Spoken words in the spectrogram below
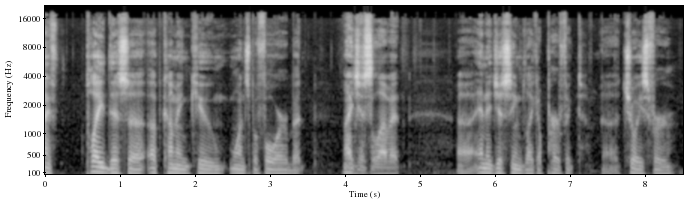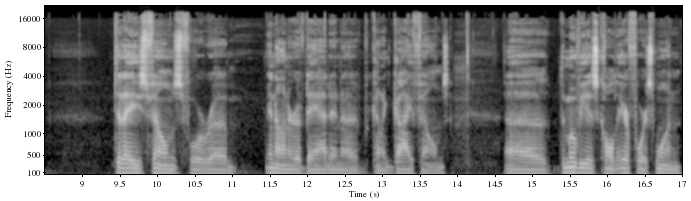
I've played this uh, upcoming cue once before, but I just love it. Uh, and it just seemed like a perfect uh, choice for today's films for uh, in honor of Dad and uh, kind of guy films. Uh, the movie is called Air Force One,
